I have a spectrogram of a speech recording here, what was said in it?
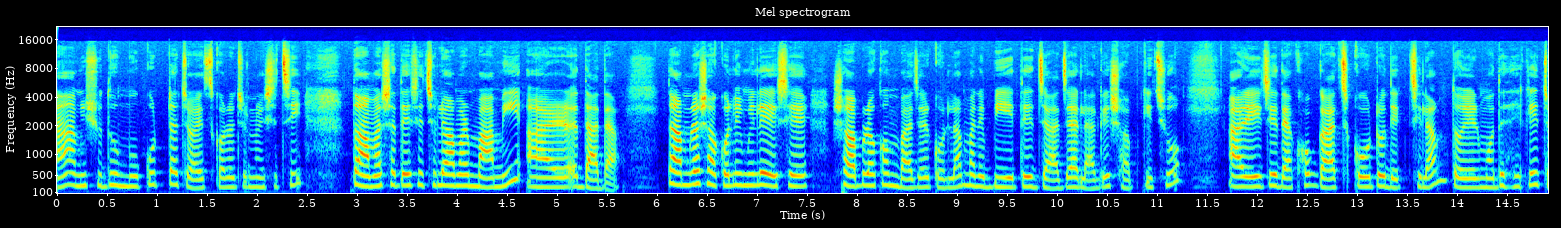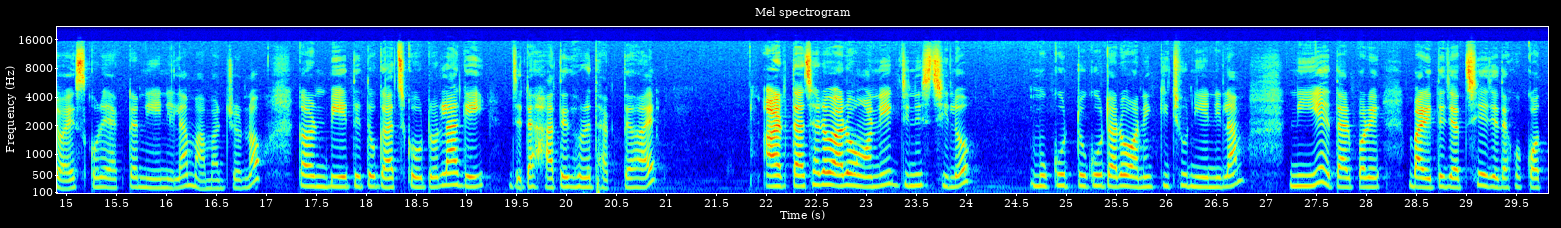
না, আমি শুধু মুকুটটা চয়েস করার জন্য এসেছি। তো আমার সাথে এসেছিল আমার মামি আর দাদা। তো আমরা সকলে মিলে এসে সব রকম বাজার করলাম মানে বিয়েতে যা যা লাগে সব কিছু আর এই যে দেখো গাছ কোটও দেখছিলাম, তো এর মধ্যে থেকে চয়েস করে একটা নিয়ে নিলাম আমার জন্য। কারণ বিয়েতে তো গাছ কৌটো লাগেই, যেটা হাতে ধরে থাকতে হয়। আর তাছাড়াও আরও অনেক জিনিস ছিল। মুকুট টুকুট আরও অনেক কিছু নিয়ে নিলাম। নিয়ে তারপরে বাড়িতে যাচ্ছি যে দেখো কত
